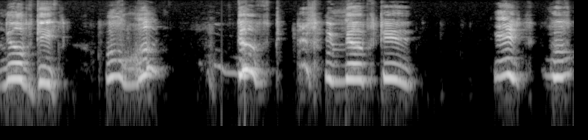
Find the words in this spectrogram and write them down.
Não, bicho. Go. Noftis. Noftis.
